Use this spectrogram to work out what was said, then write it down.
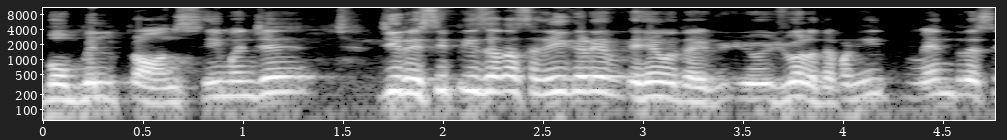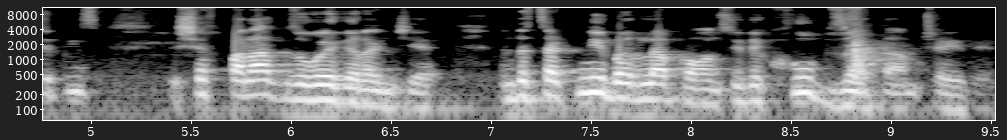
बोबिल प्रॉन्स ही म्हणजे जी रेसिपीज आता सगळीकडे हे होतं युजल होतं पण ही मेन रेसिपीज शेफ पराग जोगळेकरांची आहे. नंतर चटणी भरला प्रॉन्स इथे खूप जातं आमच्या इथे.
